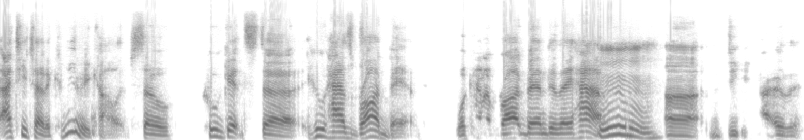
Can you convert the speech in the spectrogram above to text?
i teach at a community college so who gets the who has broadband what kind of broadband do they have Mm. uh do, are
